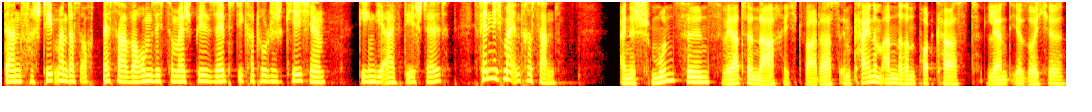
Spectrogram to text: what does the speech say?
dann versteht man das auch besser, warum sich zum Beispiel selbst die katholische Kirche gegen die AfD stellt. Fände ich mal interessant. Eine schmunzelnswerte Nachricht war das. In keinem anderen Podcast lernt ihr solche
